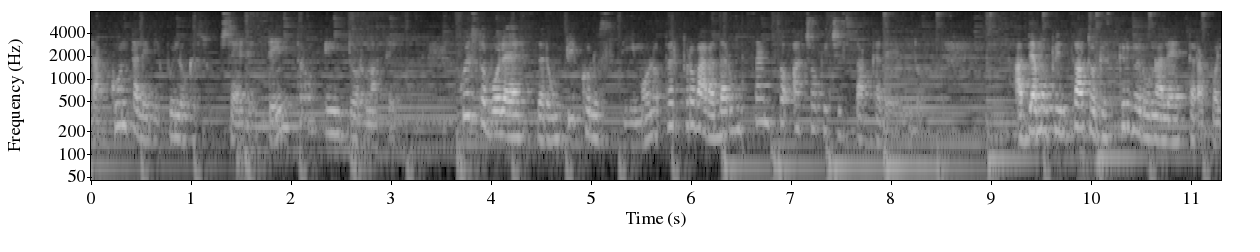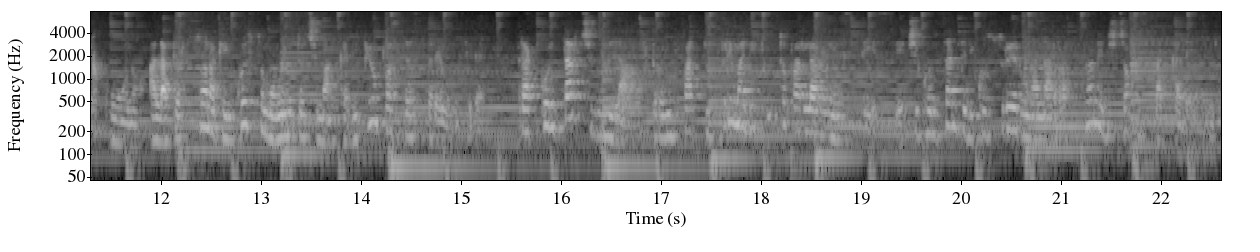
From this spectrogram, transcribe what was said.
raccontale di quello che succede dentro e intorno a te. Questo vuole essere un piccolo stimolo per provare a dare un senso a ciò che ci sta accadendo Abbiamo pensato che scrivere una lettera a qualcuno, alla persona che in questo momento ci manca di più, possa essere utile. Raccontarci l'un l'altro, infatti, prima di tutto parlare a noi stessi e ci consente di costruire una narrazione di ciò che sta accadendo.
